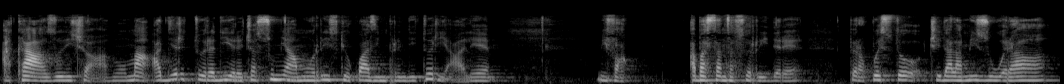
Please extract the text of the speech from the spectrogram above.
a caso, diciamo, ma addirittura dire ci assumiamo un rischio quasi imprenditoriale mi fa abbastanza sorridere, però questo ci dà la misura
